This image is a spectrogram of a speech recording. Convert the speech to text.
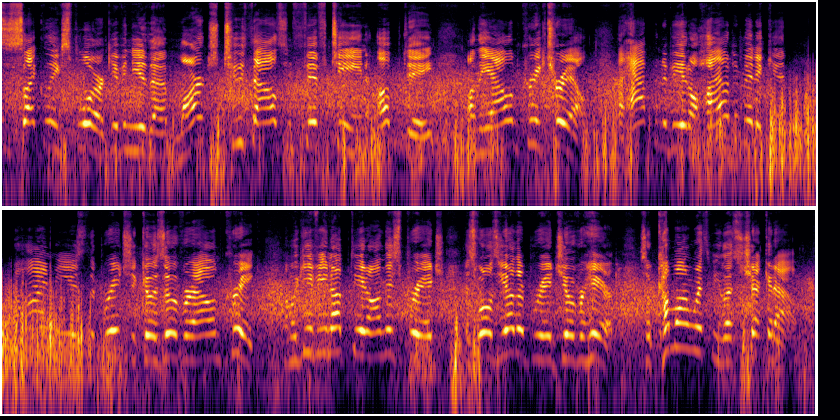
is Cycling Explorer giving you the March 2015 update on the Alum Creek Trail. I happen to be at Ohio Dominican. Behind me is the bridge that goes over Alum Creek. I'm going to give you an update on this bridge as well as the other bridge over here. So come on with me, let's check it out.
